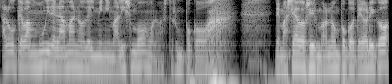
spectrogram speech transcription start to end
algo que va muy de la mano del minimalismo, bueno, esto es un poco demasiado sismo, ¿no? Un poco teórico.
